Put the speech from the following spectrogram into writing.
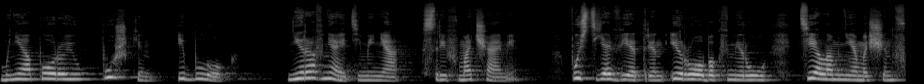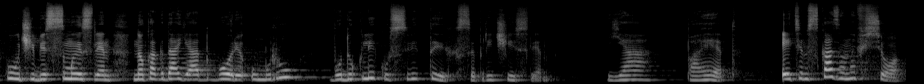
Мне опорою Пушкин и Блок. Не равняйте меня с рифмачами. Пусть я ветрен и робок в миру, телом немощен, в куче бессмыслен, но когда я от горя умру, буду к лику святых сопричислен. Я поэт. Этим сказано все.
